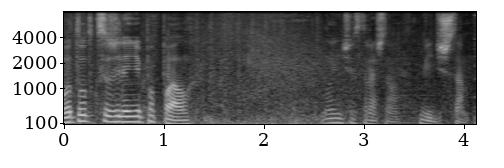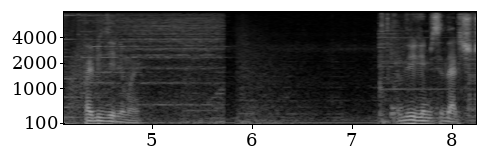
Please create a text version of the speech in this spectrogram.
Вот тут, к сожалению, попал. Ну ничего страшного. Видишь сам, победили мы. Двигаемся дальше.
